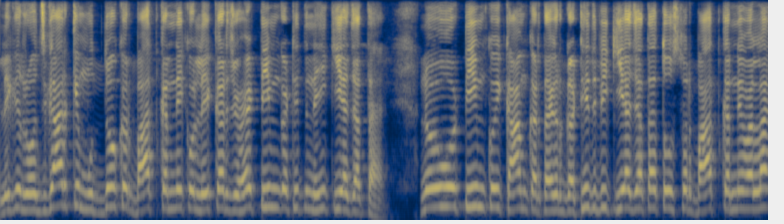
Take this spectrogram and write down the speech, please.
लेकिन रोज़गार के मुद्दों पर बात करने को लेकर जो है टीम गठित नहीं किया जाता है। न वो टीम कोई काम करता है, अगर गठित भी किया जाता है तो उस पर बात करने वाला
